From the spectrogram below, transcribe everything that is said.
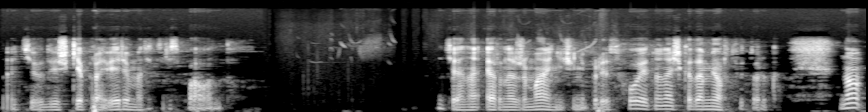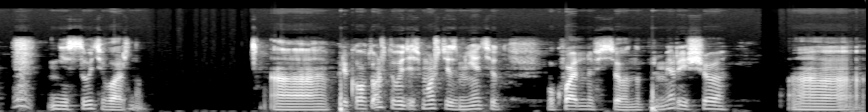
Давайте в движке проверим этот респаун. Я на R нажимаю, ничего не происходит. Ну, значит, когда мертвый только. Но не суть важно. А, прикол в том, что вы здесь можете изменять вот буквально все. Например, еще, а,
